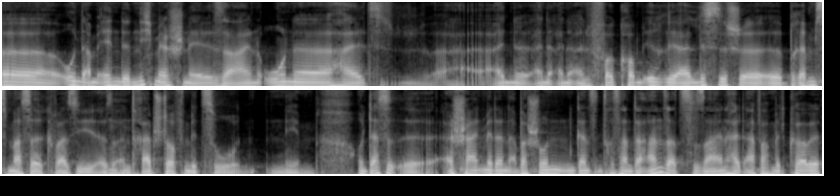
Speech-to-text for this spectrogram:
äh, und am Ende nicht mehr schnell sein, ohne halt eine, eine, eine, eine vollkommen irrealistische äh, Bremsmasse quasi, also an Treibstoff mitzunehmen. Und das äh, erscheint mir dann aber schon ein ganz interessanter Ansatz zu sein, halt einfach mit Kerbal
